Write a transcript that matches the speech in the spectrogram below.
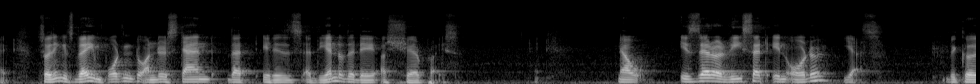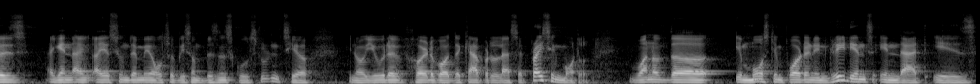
Right? So I think it's very important to understand that it is at the end of the day a share price. Now, is there a reset in order? Yes. Because again, I, I assume there may also be some business school students here you know, you would have heard about the capital asset pricing model. One of the most important ingredients in that is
